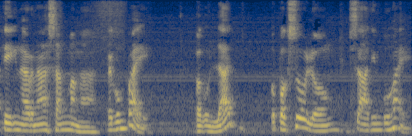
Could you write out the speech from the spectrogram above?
ating naranasang mga tagumpay. Pag-unlad, o pagsulong sa ating buhay.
